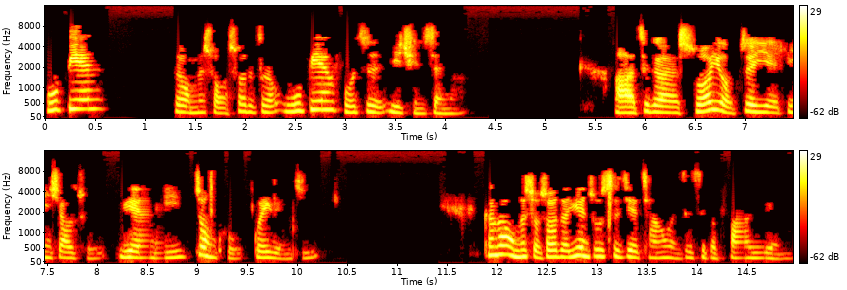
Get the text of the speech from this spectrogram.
无边是我们所说的这个无边福智益群生啊，啊，这个所有罪业并消除，远离众苦归元寂。刚刚我们所说的愿诸世界常稳，这是个发愿。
